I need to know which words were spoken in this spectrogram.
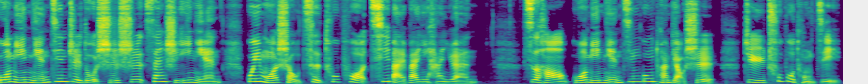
国民年金制度实施三十一年，规模首次突破七百万亿韩元。四号，国民年金工团表示，据初步统计，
